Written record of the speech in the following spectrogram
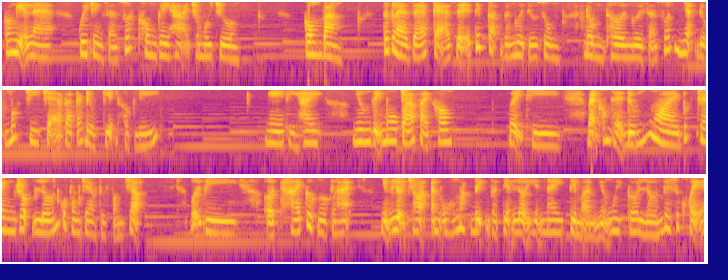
có nghĩa là quy trình sản xuất không gây hại cho môi trường công bằng tức là giá cả dễ tiếp cận với người tiêu dùng đồng thời người sản xuất nhận được mức chi trả và các điều kiện hợp lý nghe thì hay nhưng vĩ mô quá phải không vậy thì bạn không thể đứng ngoài bức tranh rộng lớn của phong trào thực phẩm chậm bởi vì ở thái cực ngược lại những lựa chọn ăn uống mặc định và tiện lợi hiện nay tiềm ẩn những nguy cơ lớn về sức khỏe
